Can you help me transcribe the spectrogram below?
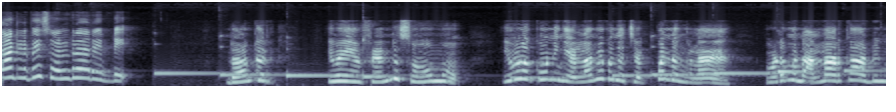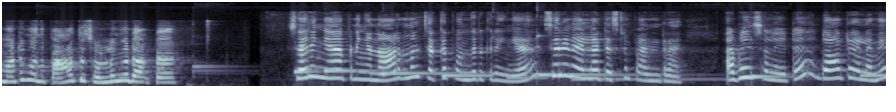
டாக்டர் போய் சொல்கிறாரு இப்படி. டாக்டர் இவன் என் ஃப்ரெண்டு சோமு. இவனுக்கும் நீங்க எல்லாமே கொஞ்சம் செக் பண்ணுங்களேன். உடம்பு நல்லா இருக்கா அப்படின்னு மட்டும் கொஞ்சம் பார்த்து சொல்லுங்க டாக்டர் சரிங்க அப்போ நீங்கள் நார்மல் செக்கப் வந்திருக்கிறீங்க. சரி நான் எல்லா டெஸ்ட்டும் பண்ணுறேன் அப்படின்னு சொல்லிட்டு டாக்டர் எல்லாமே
